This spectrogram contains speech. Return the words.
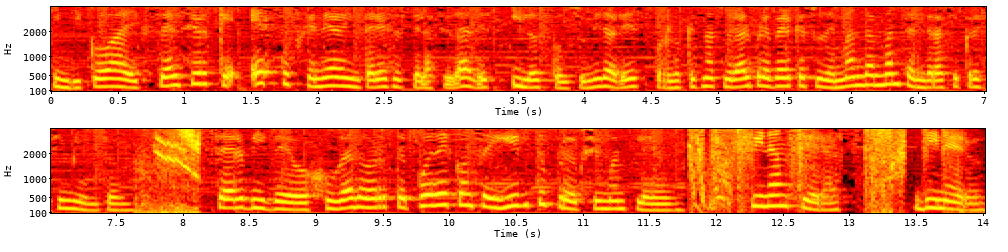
indicó a Excelsior que estos generan intereses de las ciudades y los consumidores, por lo que es natural prever que su demanda mantendrá su crecimiento. Ser videojugador te puede conseguir tu próximo empleo. Financieras. Dinero.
